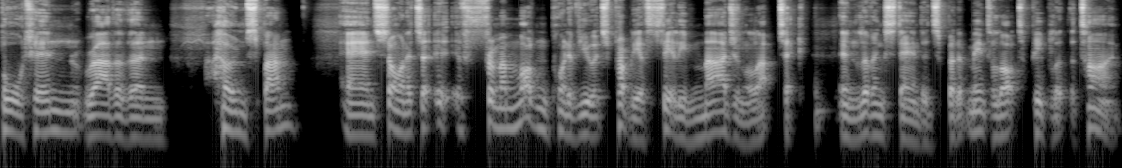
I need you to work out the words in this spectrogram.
bought in rather than homespun, and so on. It's a, from a modern point of view, it's probably a fairly marginal uptick in living standards, but it meant a lot to people at the time.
